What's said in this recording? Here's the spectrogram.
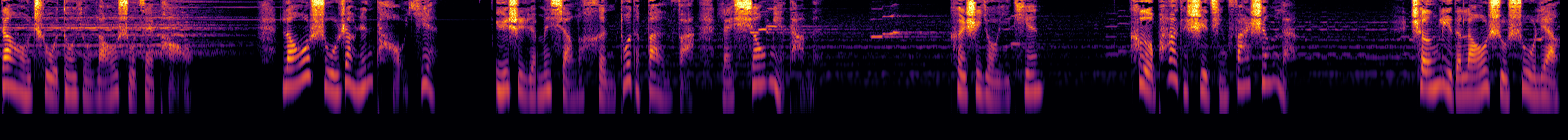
到处都有老鼠在跑。老鼠让人讨厌，于是人们想了很多的办法来消灭它们。可是有一天，可怕的事情发生了：城里的老鼠数量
